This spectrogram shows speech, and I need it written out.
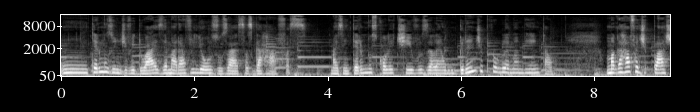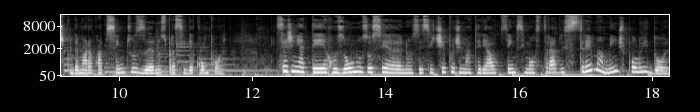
Em termos individuais, é maravilhoso usar essas garrafas mas em termos coletivos ela é um grande problema ambiental. Uma garrafa de plástico demora 400 anos para se decompor. Seja em aterros ou nos oceanos, esse tipo de material tem se mostrado extremamente poluidor,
